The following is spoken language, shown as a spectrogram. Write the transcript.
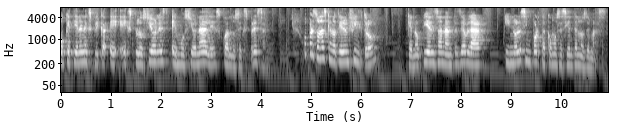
o que tienen eh, explosiones emocionales cuando se expresan. O personas que no tienen filtro, que no piensan antes de hablar y no les importa cómo se sienten los demás.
